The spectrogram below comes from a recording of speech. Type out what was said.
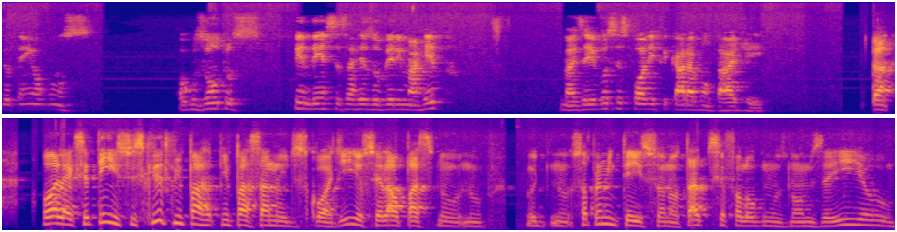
eu tenho alguns alguns outros pendências a resolver em Marreto. Mas aí vocês podem ficar à vontade aí. Tá. Ô Alex, você tem isso escrito me, pa me passar no Discord aí? Eu sei lá, eu passo no. no, no, no só pra mim ter isso anotado, porque você falou alguns nomes aí e eu,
